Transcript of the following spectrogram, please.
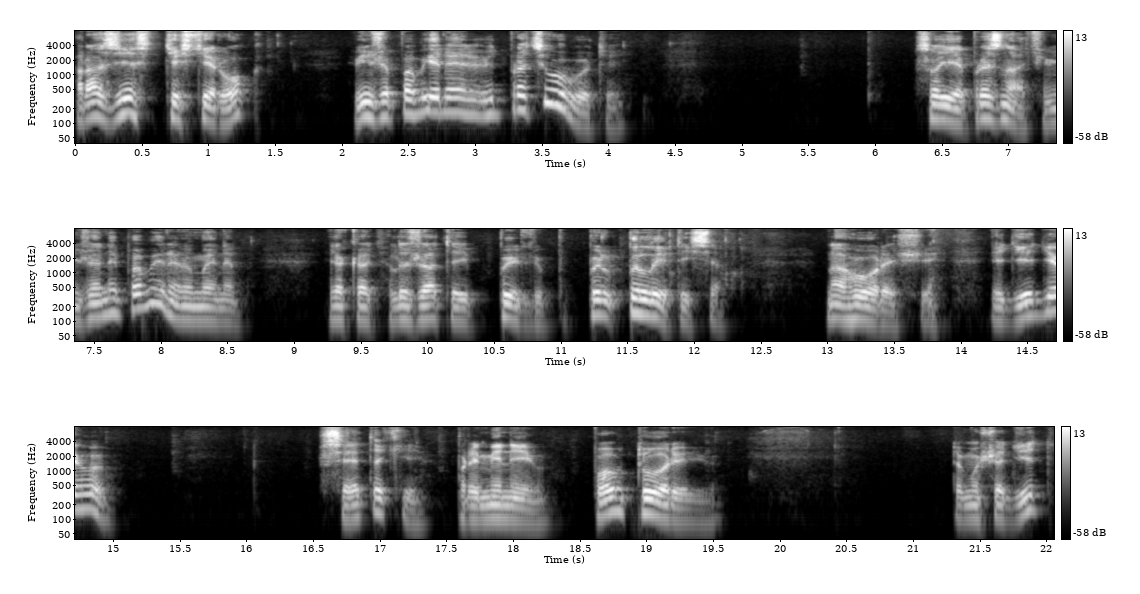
раз є тестірок, він же повинен відпрацьовувати своє призначення. Він же не повинен у мене якась лежати і пилю, пил, пилитися на горищі. І дід його все-таки примінив. Повторюю. Тому що дід,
